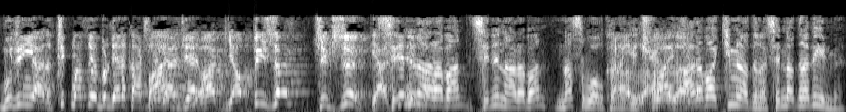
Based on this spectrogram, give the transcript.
Bu dünyada çıkmazsa öbür dünyada karşına Bak, geleceğim. bak yaptıysan çıksın. Geleceğim Senin bak. araban, senin araban nasıl Volkan'a Allah geçiyor? Allah. Araba kimin adına? Senin adına değil mi?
